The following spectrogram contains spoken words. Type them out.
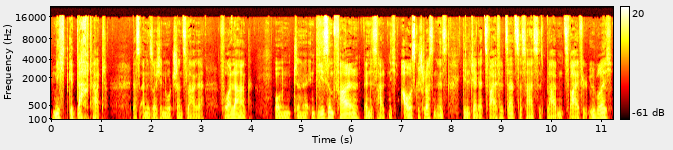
nicht gedacht hat, dass eine solche Notstandslage vorlag und äh, in diesem Fall, wenn es halt nicht ausgeschlossen ist, gilt ja der Zweifelssatz. Das heißt, es bleiben Zweifel übrig.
